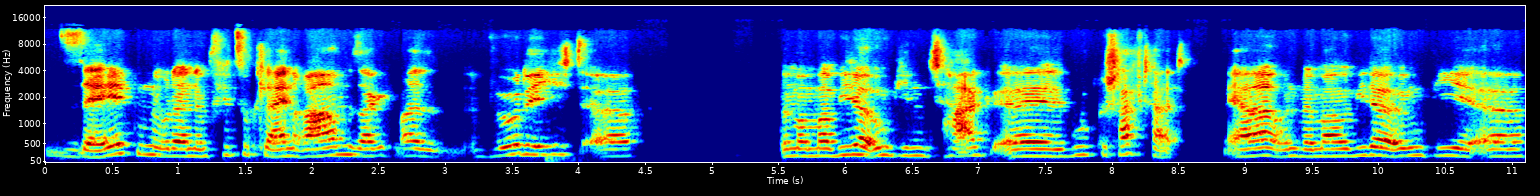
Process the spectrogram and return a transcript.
selten oder in einem viel zu kleinen Rahmen, sage ich mal, würdigt, äh, wenn man mal wieder irgendwie einen Tag äh, gut geschafft hat. Ja, und wenn man wieder irgendwie äh,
